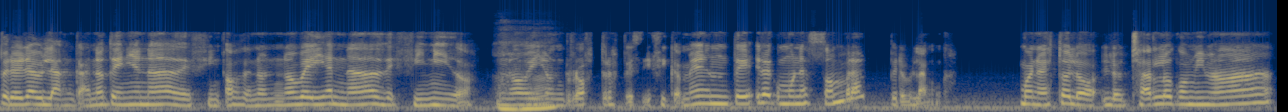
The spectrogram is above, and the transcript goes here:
pero era blanca, no tenía nada definido, o sea, no, no veía nada definido, no veía un rostro específicamente, era como una sombra, pero blanca. Bueno, esto lo, lo charlo con mi mamá,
